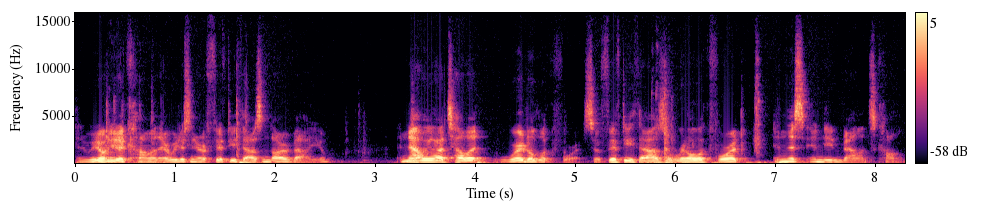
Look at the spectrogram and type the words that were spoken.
and we don't need a comma there, we just need our $50,000 value. And now we want to tell it where to look for it. So 50,000, we're going to look for it in this ending balance column.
